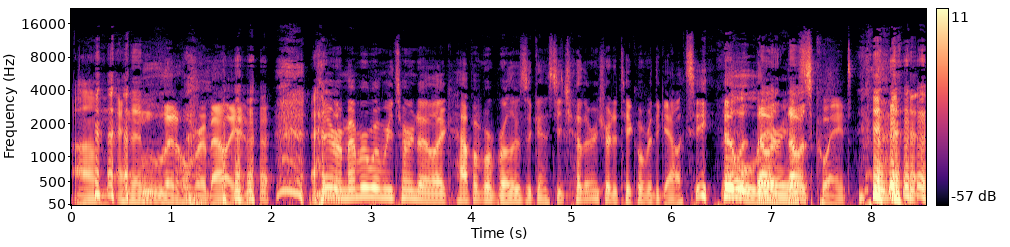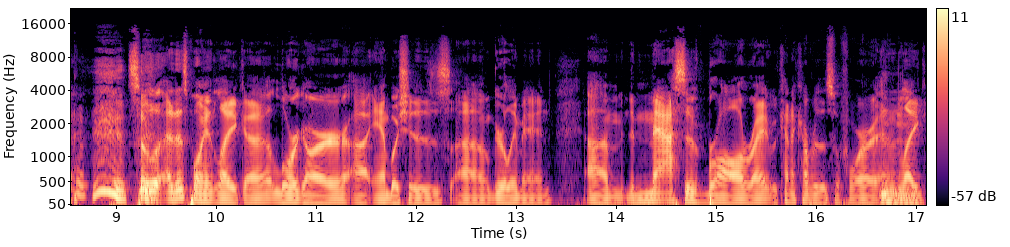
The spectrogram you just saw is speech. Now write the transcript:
Um, and then little rebellion. hey, remember when we turned uh, like half of our brothers against each other and tried to take over the galaxy? That was- that was- Hilarious. That was, quaint. so at this point, like uh, Lorgar uh, ambushes uh, Girly Man, um, the massive brawl. Right, we kind of covered this before, and like.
